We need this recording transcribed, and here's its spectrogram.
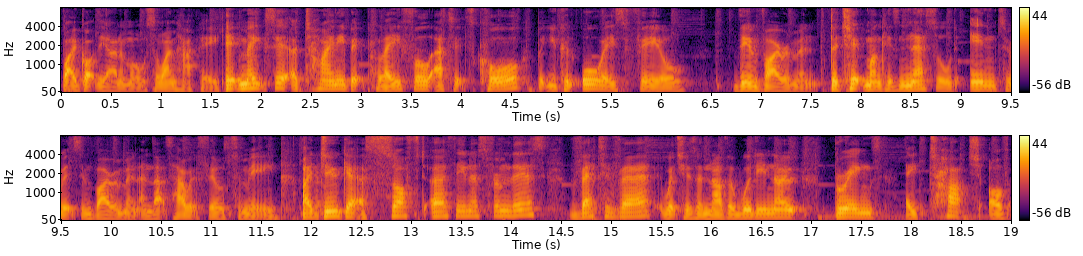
but I got the animal, so I'm happy. It makes it a tiny bit playful at its core, but you can always feel the environment. The chipmunk is nestled into its environment and that's how it feels to me. I do get a soft earthiness from this. Vetiver, which is another woody note, brings a touch of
